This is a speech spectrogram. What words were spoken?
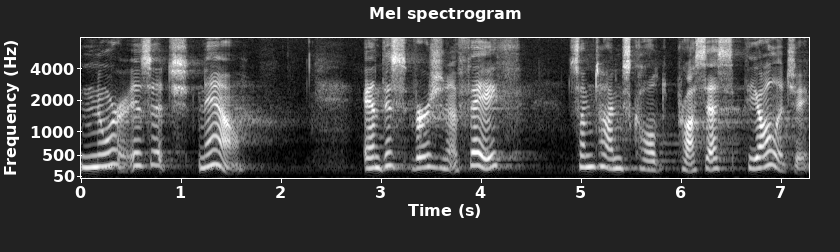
nor is it now. And this version of faith, sometimes called process theology,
